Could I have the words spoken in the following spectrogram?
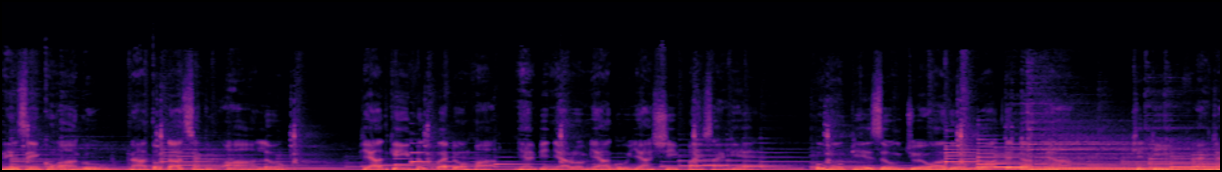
နေ့စဉ်ခွန်အားကို နာတော်တာဆင်သူအားလုံး ဖျားသခင်နှုတ်ကပတ်တော်မှဉာဏ်ပညာတော်များကိုရရှိပိုင်ဆိုင်လျက်ပုံပုံပြည့်စုံကြွယ်ဝသောဘဝအတ္တများဖြစ်တည်နိုင်ကြ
